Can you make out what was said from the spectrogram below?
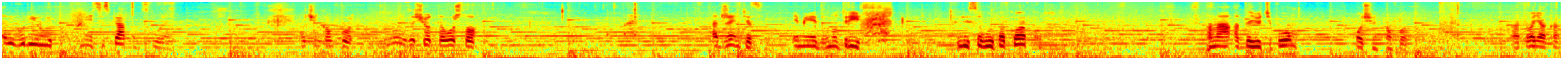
регулирует вместе с пятым слоем. Очень комфортно. Ну за счет того, что Agentis имеет внутри флисовую подкладку, она отдает теплом очень комфортно. А твоя как?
